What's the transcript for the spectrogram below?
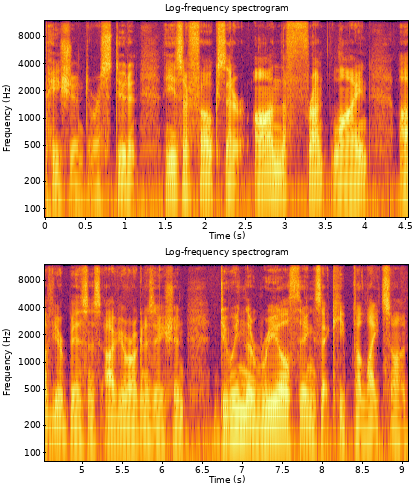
patient or a student. These are folks that are on the front line of your business, of your organization, doing the real things that keep the lights on.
